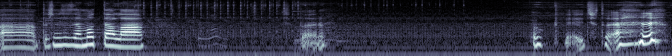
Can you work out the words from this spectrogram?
a proč jsem se zamotala? Super. OK, co to je?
